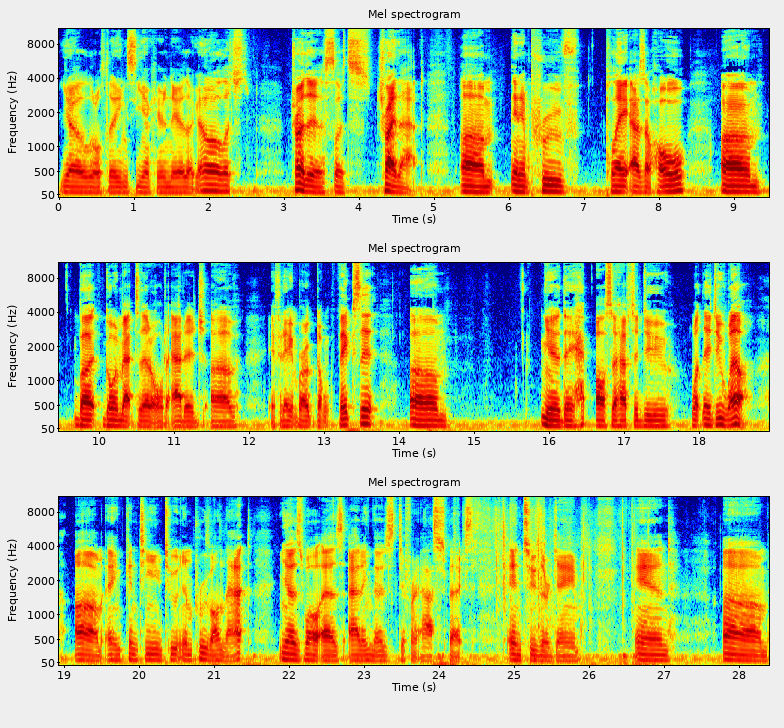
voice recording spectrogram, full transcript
you know little things you know here and there like oh let's try this, let's try that, um, and improve play as a whole. Um, but going back to that old adage of if it ain't broke, don't fix it. Um, you know, they ha- also have to do what they do well um, and continue to improve on that, you know, as well as adding those different aspects into their game. And um,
